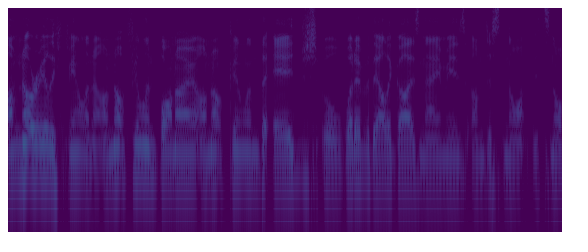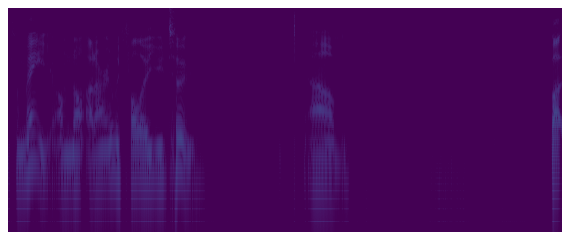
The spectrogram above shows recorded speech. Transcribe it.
I'm not really feeling it. I'm not feeling Bono. I'm not feeling the Edge or whatever the other guy's name is. I'm just not. It's not for me. I'm not. I don't really follow U2. Um, but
